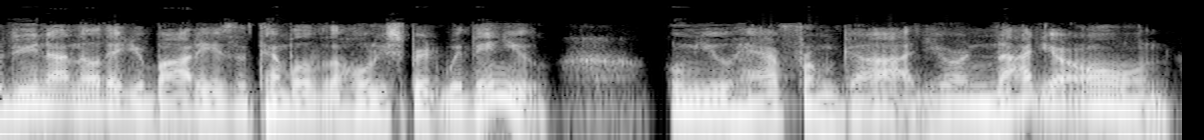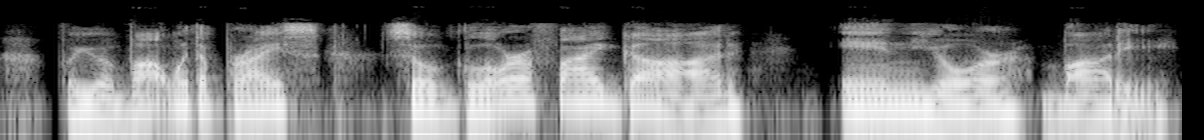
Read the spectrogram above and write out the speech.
do you not know that your body is the temple of the Holy Spirit within you, whom you have from God. You are not your own, for you are bought with a price. So glorify God in your body.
